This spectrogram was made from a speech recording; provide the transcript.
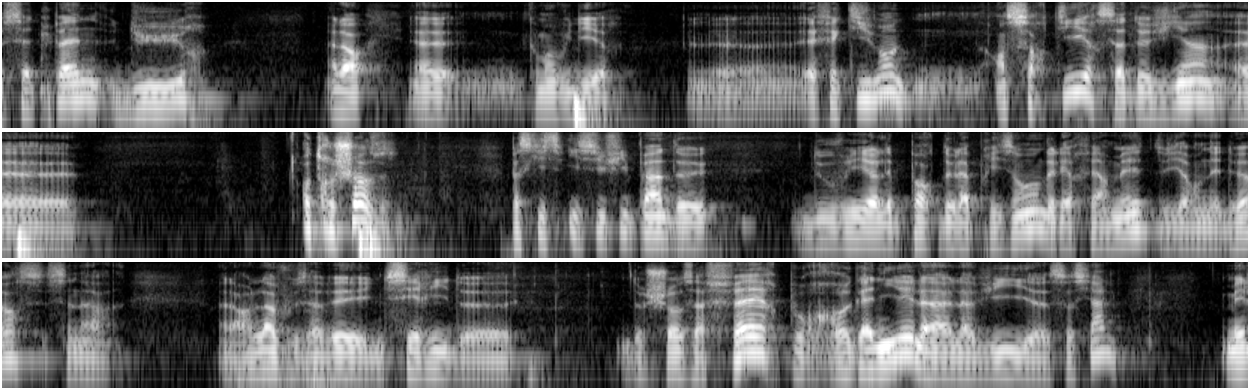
cette peine durent. Alors, euh, comment vous dire? Effectivement, en sortir, ça devient euh, autre chose. Parce qu'il ne suffit pas d'ouvrir les portes de la prison, de les refermer, de dire on est dehors. Alors là, vous avez une série de, choses à faire pour regagner la, vie euh, sociale. Mais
